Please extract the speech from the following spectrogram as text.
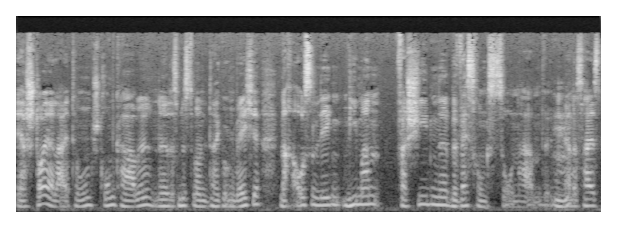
ja, Steuerleitungen, Stromkabel, ne, das müsste man da gucken, welche, nach außen legen, wie man verschiedene Bewässerungszonen haben will. Mhm. Ja, das heißt,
